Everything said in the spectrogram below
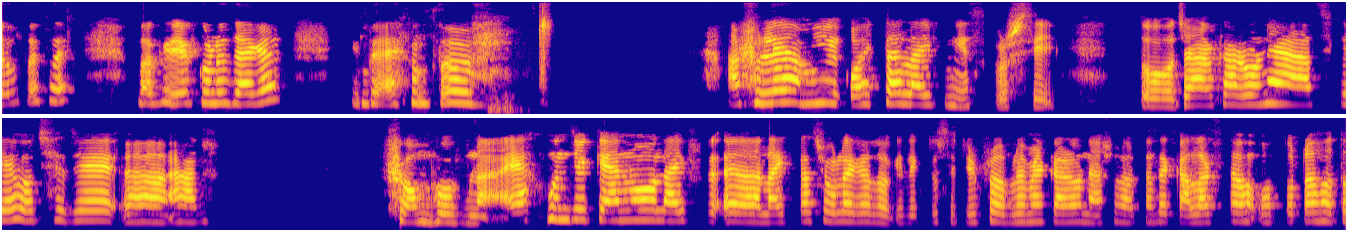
চলতেছে বা কোনো জায়গায়। কিন্তু এখন তো আসলে আমি কয়েকটা লাইভ মিস করছি। তো যার কারণে আজকে হচ্ছে যে আর সম্ভব না। এখন যে কেন লাইফ লাইটটা চলে গেল ইলেকট্রিসিটির প্রবলেমের কারণে আসলে আপনাদের কালারটা অতটা হয়তো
